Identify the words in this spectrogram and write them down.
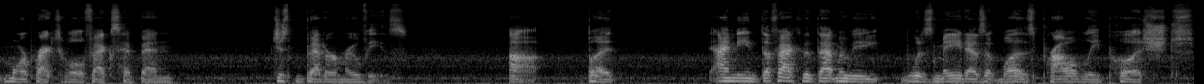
more practical effects have been just better movies. Uh, but I mean, the fact that that movie was made as it was probably pushed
